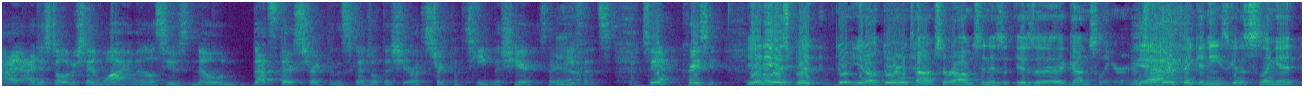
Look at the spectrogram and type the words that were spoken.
I, I just don't understand why. I mean, LSU's known that's their strength of the schedule this year, or the strength of the team this year is their Yeah. defense. So yeah, crazy. It um, is, but you know, Dorian Thompson Robinson is is a gunslinger, and Yeah. so they're thinking he's going to sling it.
